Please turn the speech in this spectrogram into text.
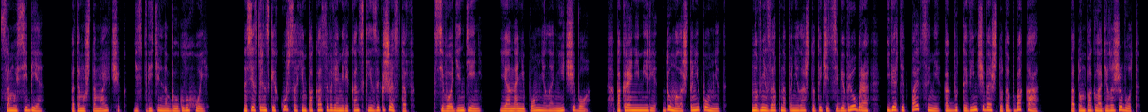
самой себе, потому что мальчик действительно был глухой. На сестринских курсах им показывали американский язык жестов. Всего один день и она не помнила ничего. По крайней мере, думала, что не помнит. Но внезапно поняла, что тычет себе в ребра и вертит пальцами, как будто винчивая что-то в бока. Потом погладила живот.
